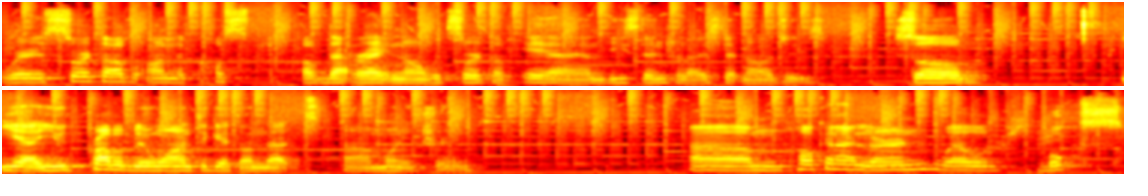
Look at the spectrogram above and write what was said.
We're sort of on the cusp of that right now with sort of AI and decentralized technologies. So, yeah, you'd probably want to get on that uh, money train. Um, how can I learn? Well, books.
